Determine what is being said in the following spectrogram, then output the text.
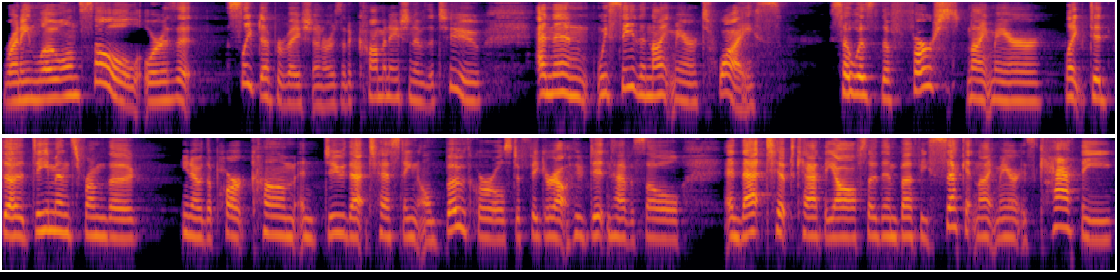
running low on soul or is it sleep deprivation or is it a combination of the two? And then we see the nightmare twice. So was the first nightmare like did the demons from the you know the park come and do that testing on both girls to figure out who didn't have a soul and that tipped Kathy off so then Buffy's second nightmare is Kathy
